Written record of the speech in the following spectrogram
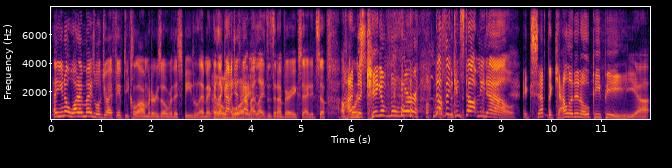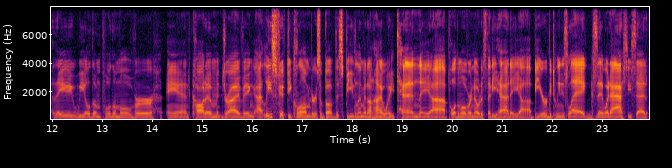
And you know what? I might as well drive 50 kilometers over the speed limit because I Oh, got I just got my license and I'm very excited. So of I'm course, the king of the world, nothing can stop me now. except the Caledon OPP. Yeah, they wheeled him, pulled him over, and caught him driving at least 50 kilometers above the speed limit on Highway 10. They uh, pulled him over, noticed that he had a uh, beer between his legs. And when asked, he said,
